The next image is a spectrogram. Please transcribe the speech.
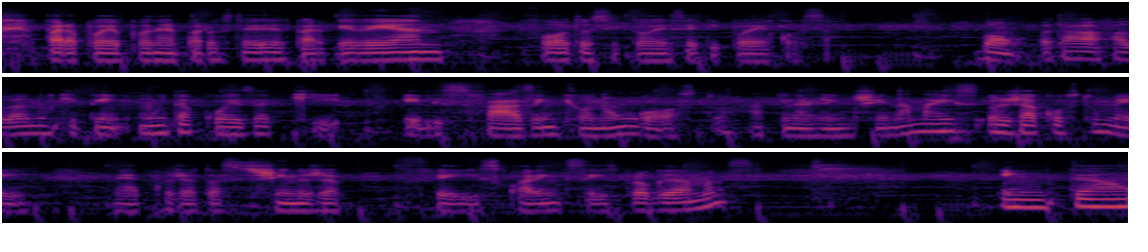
para poder poner para ustedes para que vean fotos y todo ese tipo de cosas. Bom, eu tava falando que tem muita coisa que eles fazem que eu não gosto aqui na Argentina, mas eu já acostumei, né? Porque eu já tô assistindo, já fez 46 programas. Então,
